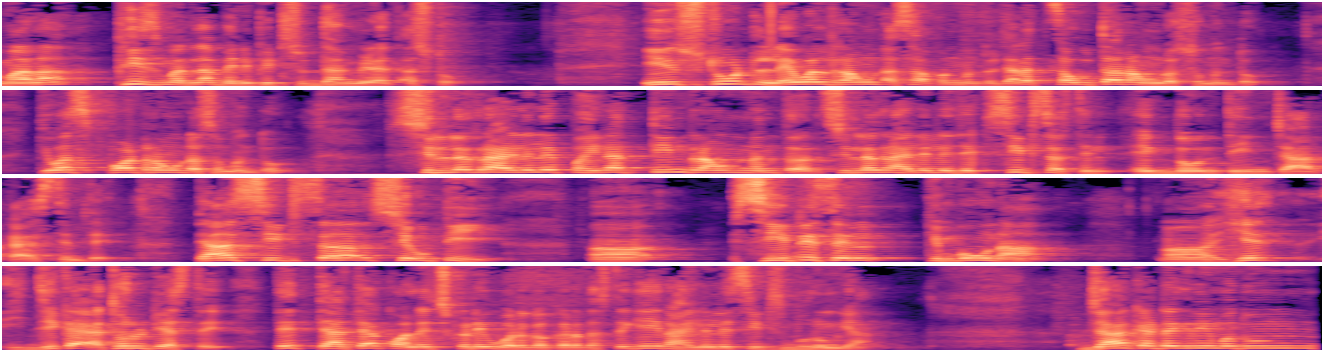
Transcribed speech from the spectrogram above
तुम्हाला फीजमधला बेनिफिटसुद्धा मिळत असतो. इन्स्टिट्यूट लेवल राऊंड असं आपण म्हणतो ज्याला चौथा राऊंड असं म्हणतो किंवा स्पॉट राऊंड असं म्हणतो. शिल्लक राहिलेले पहिल्या तीन राऊंड नंतर शिल्लक राहिलेले जे सीट्स असतील एक दोन तीन चार काय असतील ते. त्या सीट्सचं शेवटी सी टी सेल किंबहुना हे जी काय अथॉरिटी असते ते त्या त्या कॉलेजकडे वर्ग करत असते की राहिलेले सीट्स भरून घ्या. ज्या कॅटेगरीमधून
